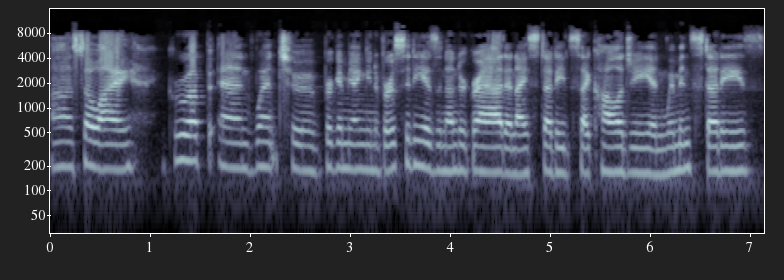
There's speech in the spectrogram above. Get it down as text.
uh, so I grew up and went to Brigham Young University as an undergrad, and I studied psychology and women's studies.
